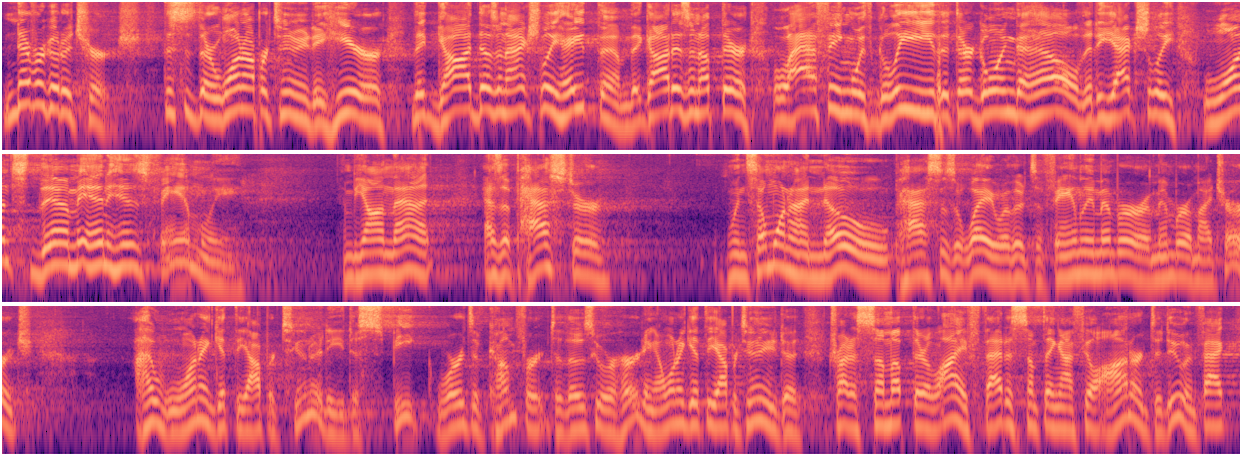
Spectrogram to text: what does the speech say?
never go to church. This is their one opportunity to hear that God doesn't actually hate them, that God isn't up there laughing with glee that they're going to hell, that He actually wants them in His family. And beyond that, as a pastor, when someone I know passes away, whether it's a family member or a member of my church, I want to get the opportunity to speak words of comfort to those who are hurting. I want to get the opportunity to try to sum up their life. That is something I feel honored to do. In fact,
